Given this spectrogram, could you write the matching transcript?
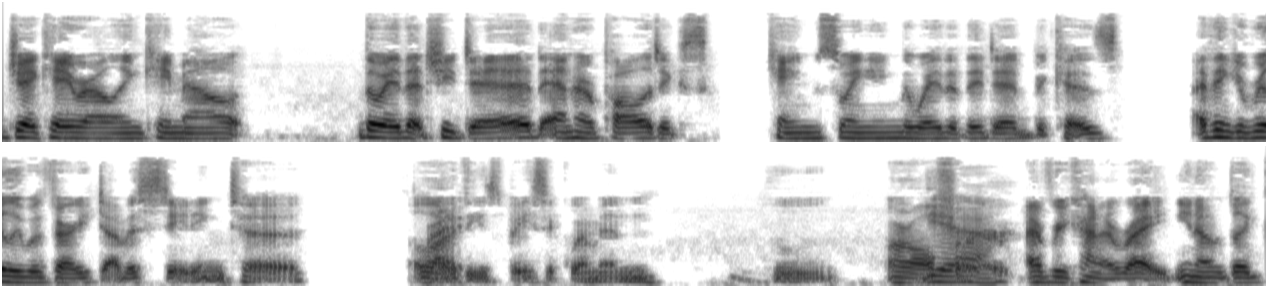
J.K. Rowling came out the way that she did, and her politics came swinging the way that they did, because I think it really was very devastating to a lot of these basic women who are all Yeah. for every kind of right. You know, like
